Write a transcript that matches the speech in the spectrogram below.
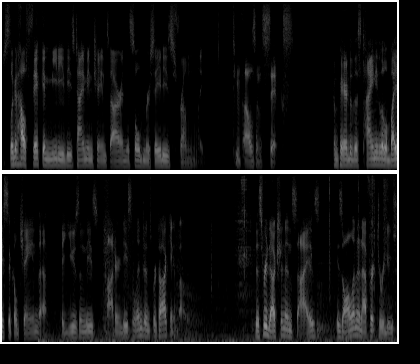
Just look at how thick and meaty these timing chains are in this old Mercedes from like 2006 compared to this tiny little bicycle chain that they use in these modern diesel engines we're talking about. This reduction in size is all in an effort to reduce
